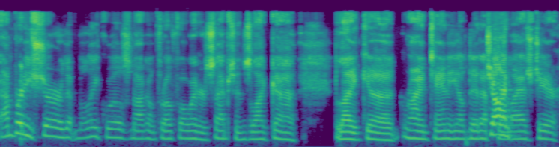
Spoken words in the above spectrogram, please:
I'm, pretty sure that Malik Will's not going to throw four interceptions like uh like uh Ryan Tannehill did up John, there last year.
